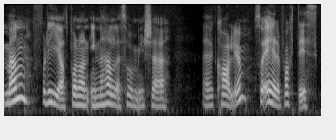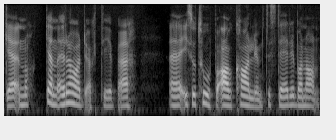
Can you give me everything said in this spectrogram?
Men fordi at banan inneholder så mye kalium, så er det faktisk eh, noen radioaktive eh, isotoper av kalium til stede i bananen.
